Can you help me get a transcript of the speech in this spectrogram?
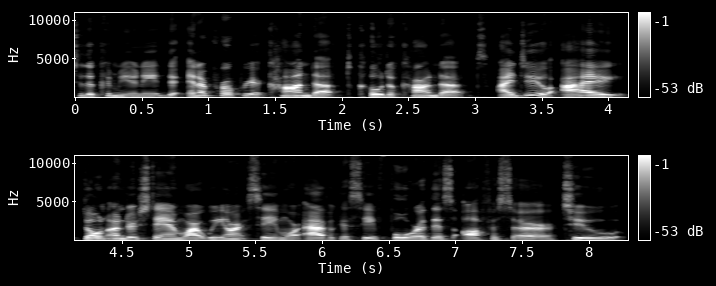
to the community, the inappropriate conduct, code of conduct. I do. I don't understand why we aren't seeing more advocacy for this officer to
